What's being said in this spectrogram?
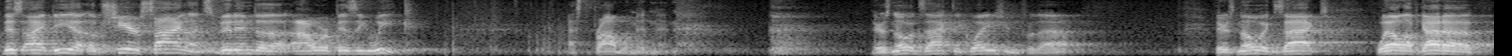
this idea of sheer silence fit into our busy week? That's the problem, isn't it? There's no exact equation for that. There's no exact, well, I've got to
